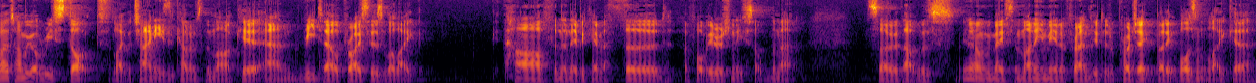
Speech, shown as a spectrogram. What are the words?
by the time we got restocked, like the Chinese had come into the market and retail prices were like half, and then they became a third of what we originally sold them at. So that was, you know, we made some money, me and a friend who did a project, but it wasn't like a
